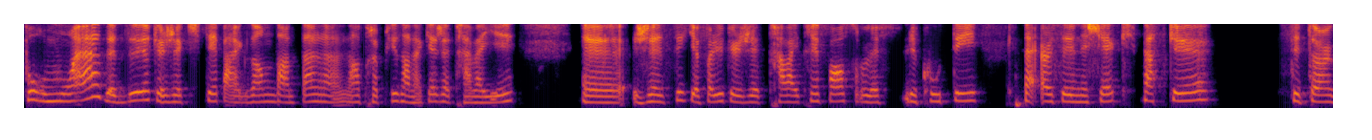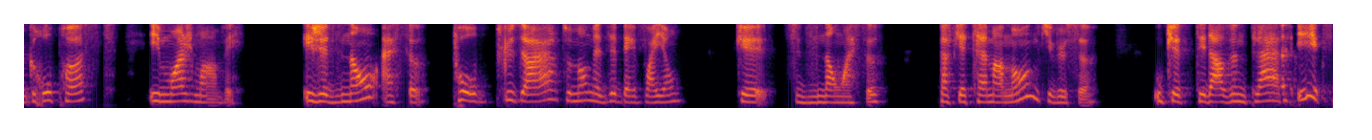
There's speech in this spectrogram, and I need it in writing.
pour moi, de dire que je quittais, par exemple, dans le temps, l'entreprise dans laquelle je travaillais, euh, je sais qu'il a fallu que je travaille très fort sur le, le côté, ben, c'est un échec parce que c'est un gros poste et moi, je m'en vais. Et je dis non à ça. Pour plusieurs, tout le monde me dit, ben voyons que tu dis non à ça. Parce qu'il y a tellement de monde qui veut ça. Ou que tu es dans une place X,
